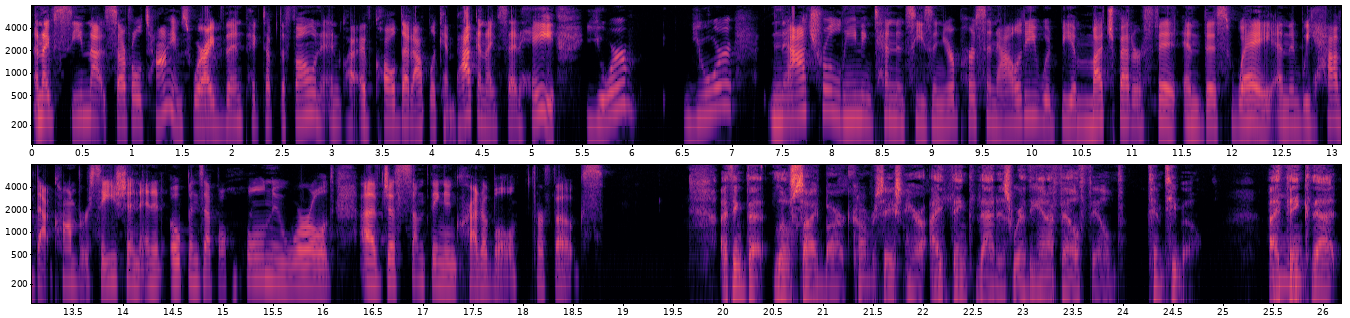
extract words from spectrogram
And I've seen that several times where I've then picked up the phone and I've called that applicant back and I've said, hey, your your natural leaning tendencies and your personality would be a much better fit in this way. And then we have that conversation and it opens up a whole new world of just something incredible for folks. I think that little sidebar conversation here, I think that is where the NFL failed Tim Tebow. I mm. think that,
